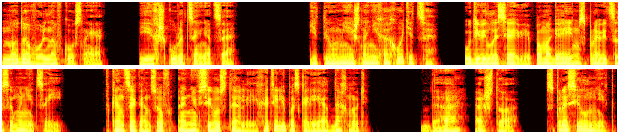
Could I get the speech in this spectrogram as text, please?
но довольно вкусные. Их шкуры ценятся». «И ты умеешь на них охотиться?» – удивилась Айви, помогая им справиться с амуницией. В конце концов, они все устали и хотели поскорее отдохнуть. «Да, а что?» – спросил Ник.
